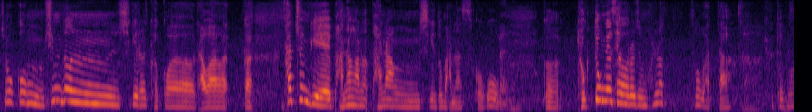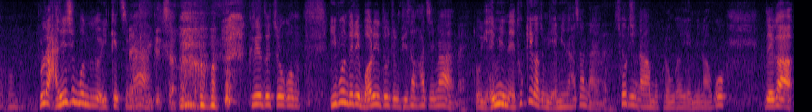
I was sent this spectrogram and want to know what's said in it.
조금 힘든 시기를 겪어 나와, 그러니까 사춘기에 반항하는 반항 시기도 많았을 거고, 네네. 그러니까 격동의 세월을 좀 흘러서 왔다. 아, 그렇게 뭐, 어. 음. 물론 아니신 분들도 있겠지만, 네, 그렇죠. 그래도 조금 이분들이 머리도 좀 비상하지만 네. 또 예민해. 토끼가 좀 예민하잖아요. 네, 소리나 뭐 그런 거에 예민하고, 내가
